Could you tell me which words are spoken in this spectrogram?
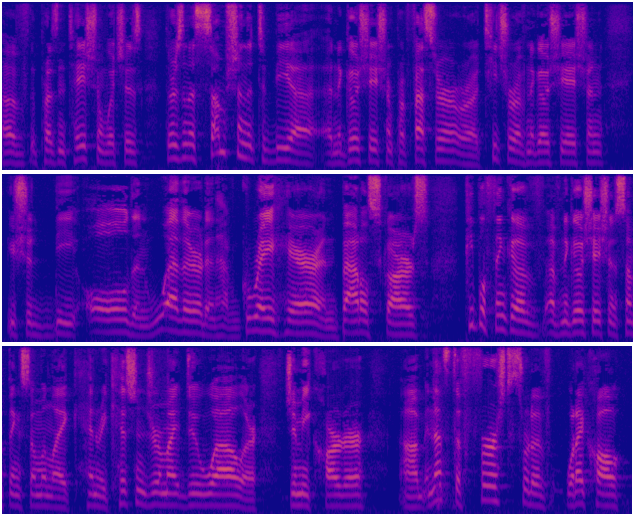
of the presentation, which is there's an assumption that to be a, a negotiation professor or a teacher of negotiation, you should be old and weathered and have gray hair and battle scars people think of, of negotiation as something someone like Henry Kissinger might do well or Jimmy Carter. Um, and that's the first sort of what I call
